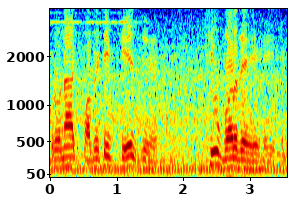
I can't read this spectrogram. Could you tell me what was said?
कोरोना पॉजिटिव केस जो है क्यों बढ़ रहे हैं इतने?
